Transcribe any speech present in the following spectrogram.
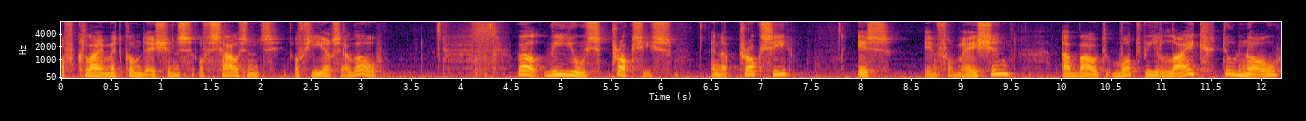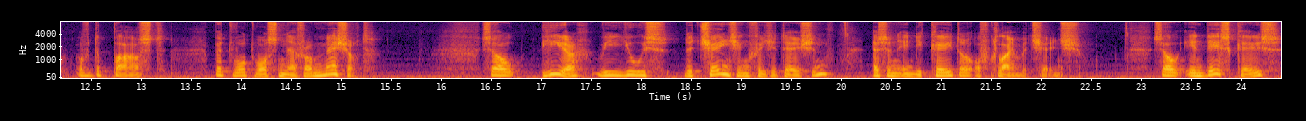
of climate conditions of thousands of years ago? Well, we use proxies. And a proxy is information about what we like to know of the past but what was never measured. So here we use the changing vegetation as an indicator of climate change. So in this case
